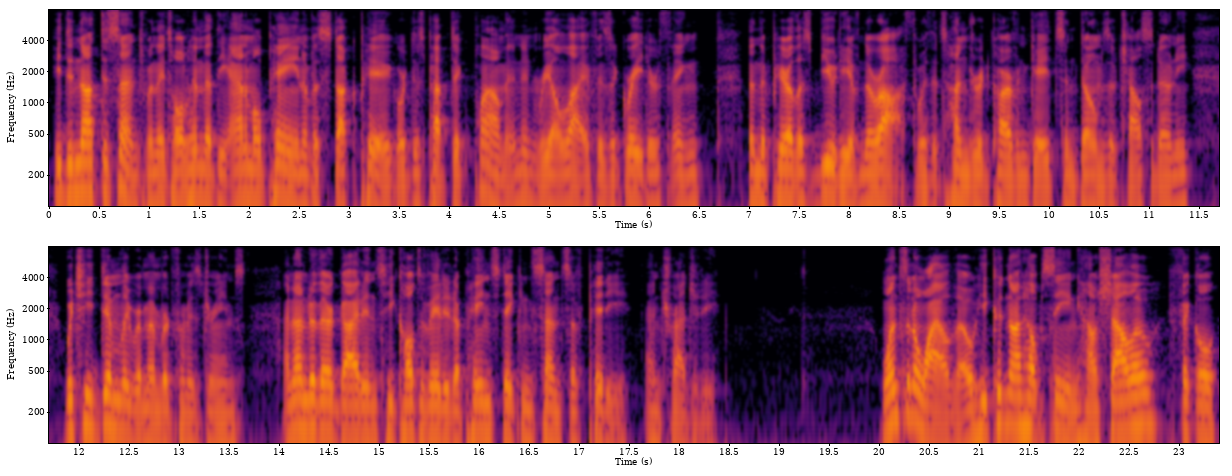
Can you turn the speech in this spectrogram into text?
He did not dissent when they told him that the animal pain of a stuck pig or dyspeptic plowman in real life is a greater thing than the peerless beauty of Narath with its hundred carven gates and domes of chalcedony which he dimly remembered from his dreams, and under their guidance he cultivated a painstaking sense of pity and tragedy. Once in a while, though, he could not help seeing how shallow, fickle,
